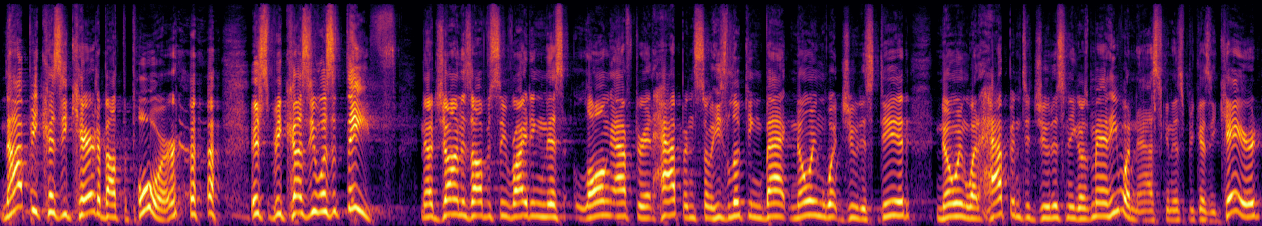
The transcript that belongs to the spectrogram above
not because he cared about the poor, it's because he was a thief. Now, John is obviously writing this long after it happened, so he's looking back, knowing what Judas did, knowing what happened to Judas, and he goes, Man, he wasn't asking this because he cared.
